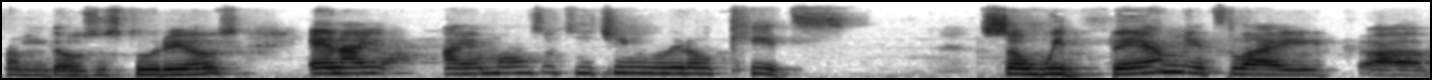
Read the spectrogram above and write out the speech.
from those studios, and I I am also teaching little kids. So with them, it's like a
